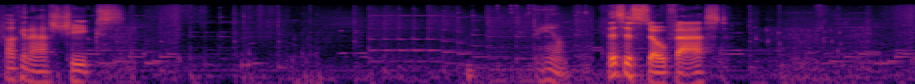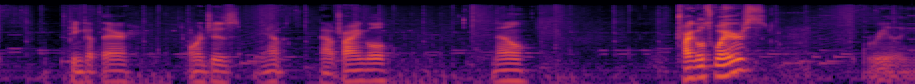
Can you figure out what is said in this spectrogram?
Fucking ass cheeks. Damn. This is so fast. Pink up there. Oranges. Yeah. Now triangle. No. Triangle squares? Really?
